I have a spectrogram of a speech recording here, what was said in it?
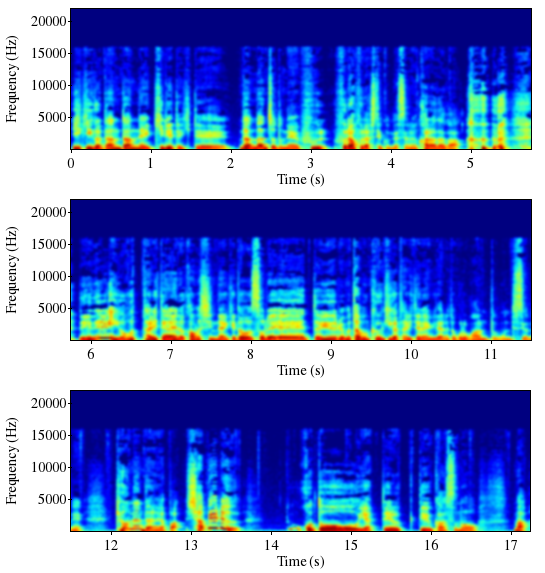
息がだんだんね、切れてきて、だんだんちょっとね、ふ、ふらふらしていくんですよね、体が。で、エネルギーが足りてないのかもしんないけど、それというよりも多分空気が足りてないみたいなところがあると思うんですよね。基本なんだやっぱ喋ることをやってるっていうか、その、まあ、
